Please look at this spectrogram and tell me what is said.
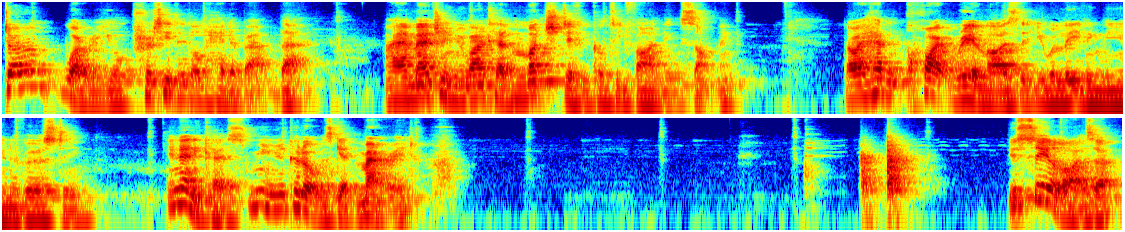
Don't worry your pretty little head about that. I imagine you won't have much difficulty finding something, though I hadn't quite realised that you were leaving the university. In any case, you could always get married. You see, Eliza,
